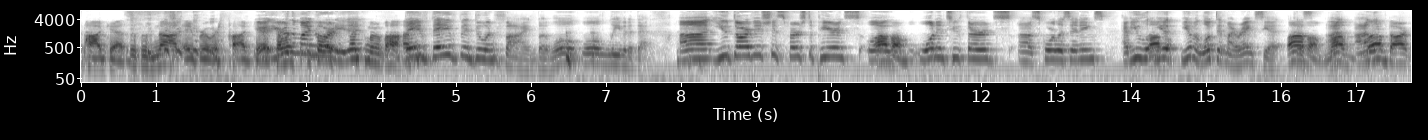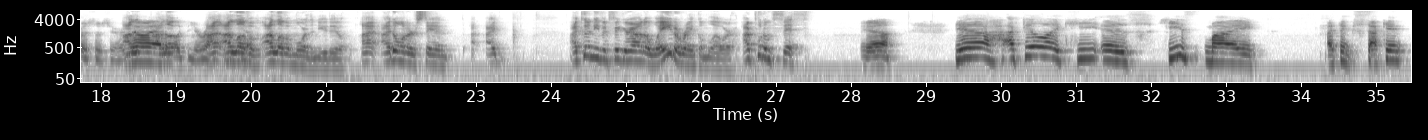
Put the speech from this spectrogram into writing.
podcast. This is not a Brewers podcast. You're- you're in the minority. let's, They- move on. They've they've been doing fine, but we'll we'll leave it at that. Uh, you Darvish, his first appearance, well, one and two thirds uh, scoreless innings. Have you, Love you you haven't looked at my ranks yet? love him. Love, I, I love Darvish this year. no, I haven't love, looked at your I, I love yet. him. I love him more than you do. I, I don't understand. I, I I couldn't even figure out a way to rank him lower. I put him fifth. Yeah. Yeah, I feel like he is he's my I think second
